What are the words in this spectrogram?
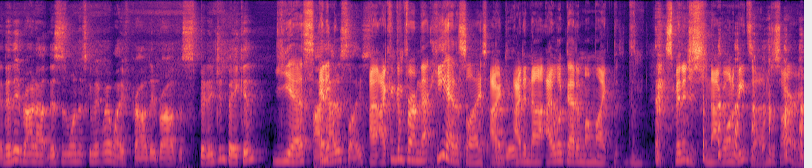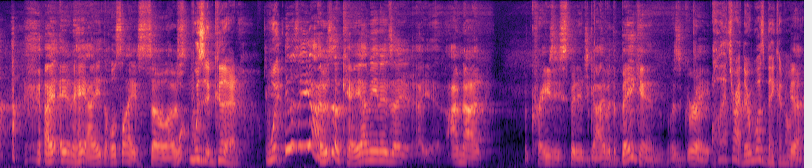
And then they brought out this is one that's gonna make my wife proud. They brought out the spinach and bacon. Yes, I and it- had a slice. I, I can confirm that he had a slice. I, I did. did. not. I looked at him. I'm like, "Th- th- Spinach should not go on a pizza. I'm just sorry. I and hey, I ate the whole slice, so I was. W- Was it good? What, It was yeah, it was okay. I mean, it's I, I, I'm not crazy spinach guy, but the bacon was great. oh, that's right. There was bacon on Yeah, it.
